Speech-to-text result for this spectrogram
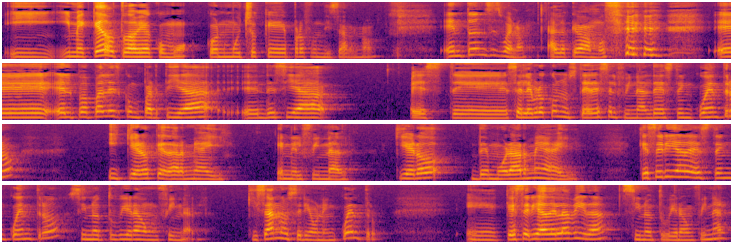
y, y me quedo todavía como con mucho que profundizar, ¿no? Entonces, bueno, a lo que vamos. eh, el Papa les compartía, él decía, este, celebro con ustedes el final de este encuentro y quiero quedarme ahí, en el final. Quiero demorarme ahí. ¿Qué sería de este encuentro si no tuviera un final? quizá no sería un encuentro. Eh, ¿Qué sería de la vida si no tuviera un final?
